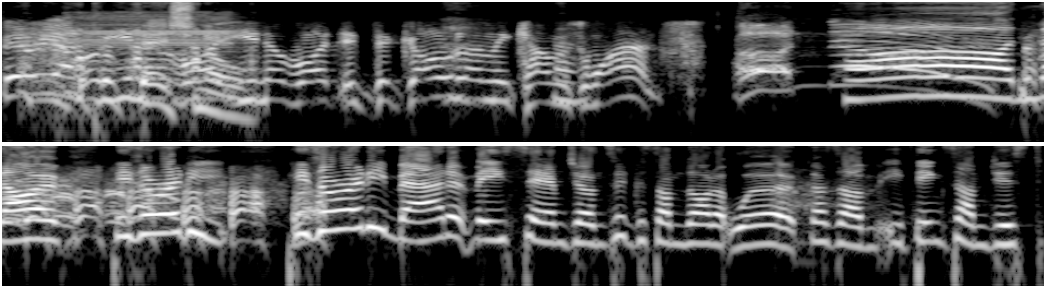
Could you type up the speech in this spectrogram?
very Well, you know unprofessional. what? You know what? The gold only comes once. oh, no. Oh no, he's already he's already mad at me, Sam Johnson, because I'm not at work. Because um, he thinks I'm just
